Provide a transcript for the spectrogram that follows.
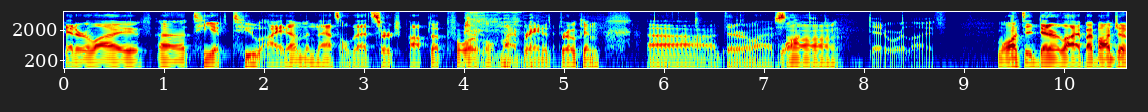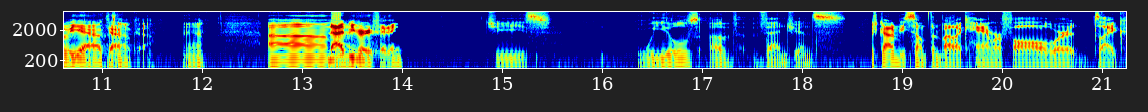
Dead or Alive uh, TF2 item, and that's all that search popped up for. Well, my brain is broken. Uh, Dead or Alive song. Wanted. Dead or Alive. Wanted Dead or Alive by Bon Jovi. Yeah, okay. Okay. Yeah. Um That'd be very fitting. Jeez. Wheels of Vengeance. There's got to be something by like Hammerfall where it's like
